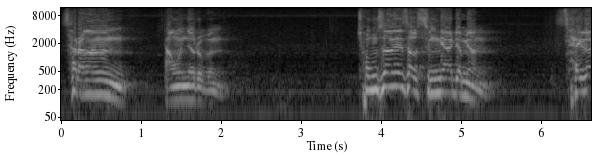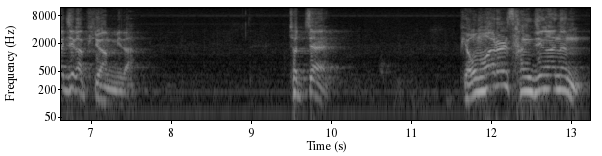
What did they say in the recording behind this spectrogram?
사랑하는 당원 여러분, 총선에서 승리하려면 세 가지가 필요합니다. 첫째, 변화를 상징하는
